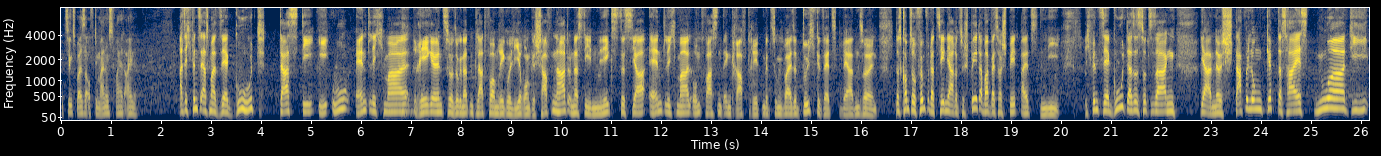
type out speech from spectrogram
bzw. auf die Meinungsfreiheit ein? Also ich finde es erstmal sehr gut, dass die EU endlich mal Regeln zur sogenannten Plattformregulierung geschaffen hat und dass die nächstes Jahr endlich mal umfassend in Kraft treten bzw. durchgesetzt werden sollen. Das kommt so fünf oder zehn Jahre zu spät, aber besser spät als nie. Ich finde es sehr gut, dass es sozusagen ja, eine Staffelung gibt. Das heißt, nur die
